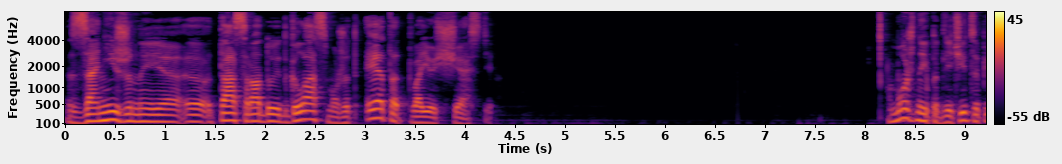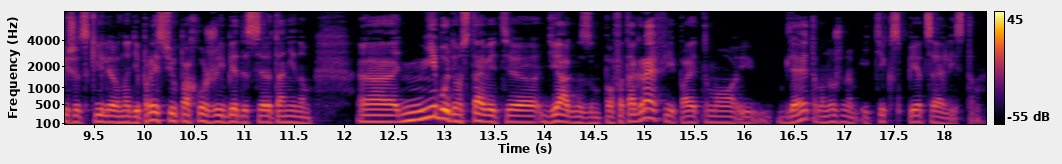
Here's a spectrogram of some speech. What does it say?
Заниженный э, таз радует глаз. Может, это твое счастье? Можно и подлечиться, пишет Скиллер, на депрессию похожие беды с серотонином. Э, Не будем ставить э, диагнозом по фотографии, поэтому для этого нужно идти к специалистам.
